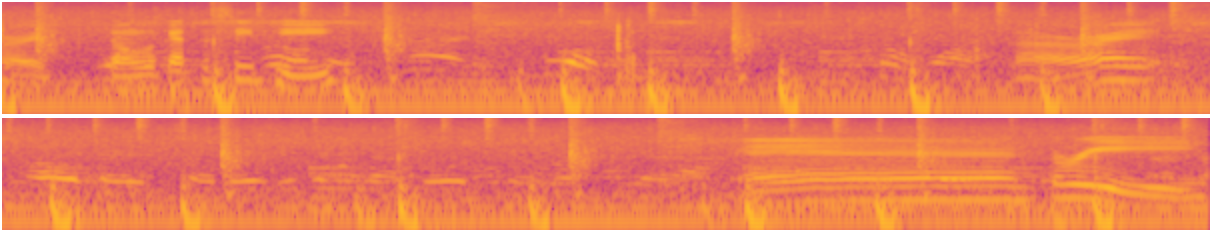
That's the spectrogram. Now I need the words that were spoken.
Alright, don't look at the CP. Alright. And three,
